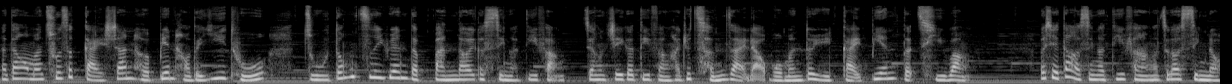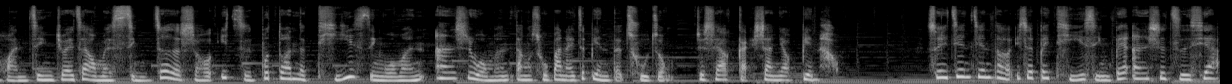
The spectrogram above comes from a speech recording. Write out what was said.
那当我们出自改善和变好的意图，主动自愿的搬到一个新的地方，这样这个地方它就承载了我们对于改变的期望，而且到了新的地方，这个新的环境就会在我们醒着的时候，一直不断的提醒我们，暗示我们当初搬来这边的初衷就是要改善、要变好。所以渐渐的，一直被提醒、被暗示之下，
